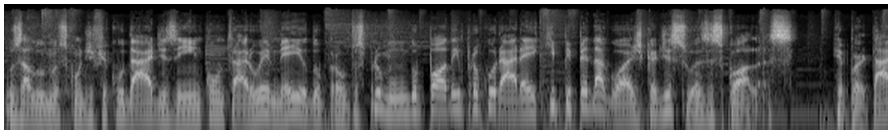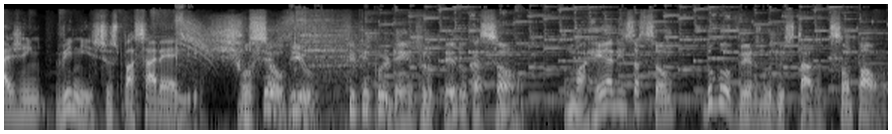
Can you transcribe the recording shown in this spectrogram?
Os alunos com dificuldades em encontrar o e-mail do Prontos para o Mundo podem procurar a equipe pedagógica de suas escolas. Reportagem Vinícius Passarelli. Você ouviu? Fique por dentro Educação. Uma realização do governo do estado de São Paulo.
